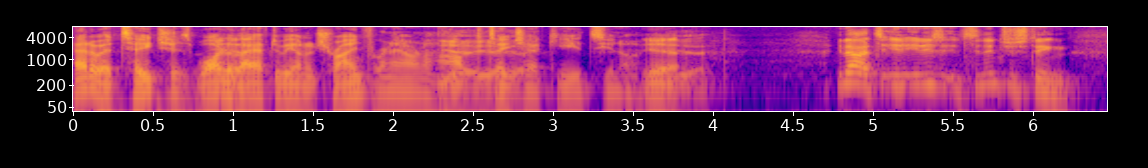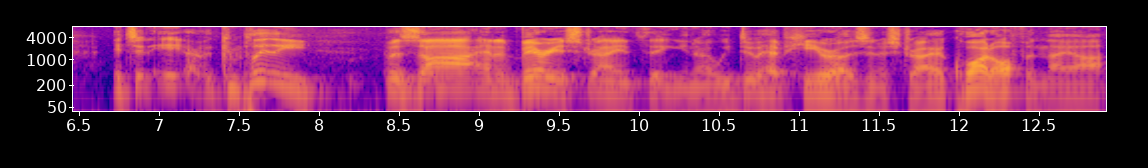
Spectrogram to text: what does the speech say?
how do our teachers? Why do they have to be on a train for an hour and a half Yeah, to yeah, teach yeah. our kids? You know, yeah. Yeah, you know, it's, it, it is. It's an interesting. It's an, a completely bizarre and a very Australian thing. You know, we do have heroes in Australia. Quite often, they are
